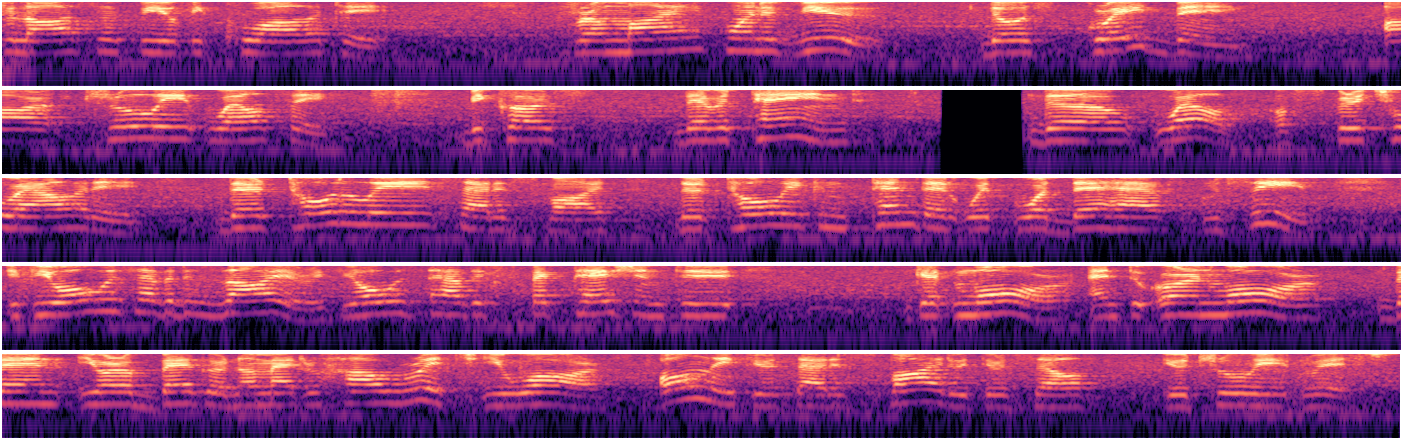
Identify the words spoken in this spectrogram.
philosophy of equality. From my point of view, those great beings are truly wealthy because they've attained the wealth of spirituality. They're totally satisfied, they're totally contented with what they have received. If you always have the desire, if you always have the expectation to get more and to earn more, then you're a beggar no matter how rich you are. Only if you're satisfied with yourself, you're truly rich.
